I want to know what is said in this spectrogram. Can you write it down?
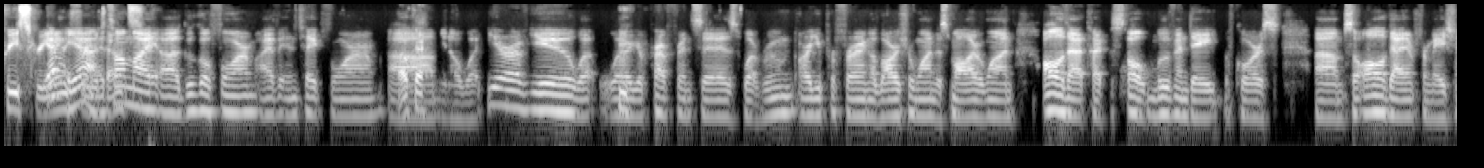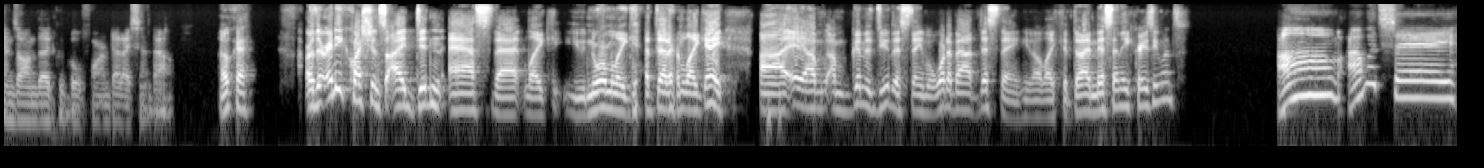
pre-screening? Yeah, yeah. it's on my uh, Google form. I have an intake form. Um, okay. You know, what year of you? What what hmm. are your preferences? What room are you preferring? A larger one, a smaller one? All of that type of. Oh, move-in date, of course. Um, so all of that information's on the Google form that I sent out. Okay. Are there any questions I didn't ask that like you normally get that are like, hey, uh, hey, I'm I'm gonna do this thing, but what about this thing? You know, like did I miss any crazy ones? Um, I would say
